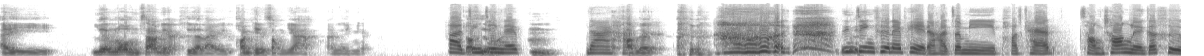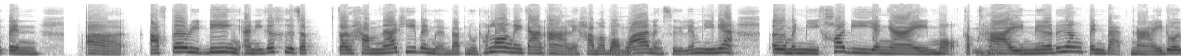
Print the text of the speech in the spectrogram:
ไอเรื่องโรคซึมเศร้าเนี่ยคืออะไรคอนเทนต์สองอย่างอะไรเงี้ยค่ะก็จคือริงๆในอืมได้คค่ะรับเลยจริงๆ คือในเพจอะค่ะจะมีพอดแคสต์สองช่องเลยก็คือเป็นอ่า after reading อันนี้ก็คือจะ จะทำหน้าที่เป็นเหมือนแบบหนูทดลองในการอ่านเลยค่ะ มาบอกอืมว่าหนังสือเล่มนี้เนี่ยเออมันมีข้อดียังไงเหมาะกับอืมใคร เนื้อเรื่องเป็นแบบไหนโดย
